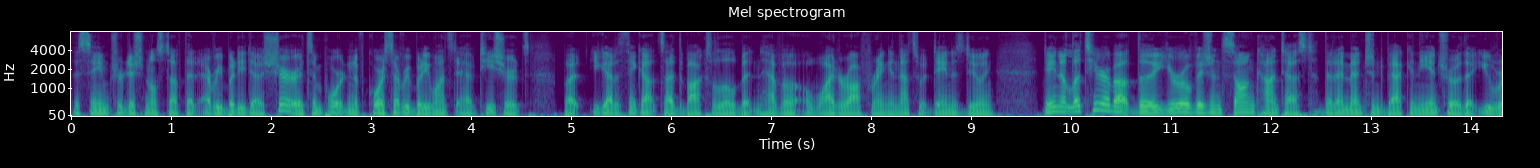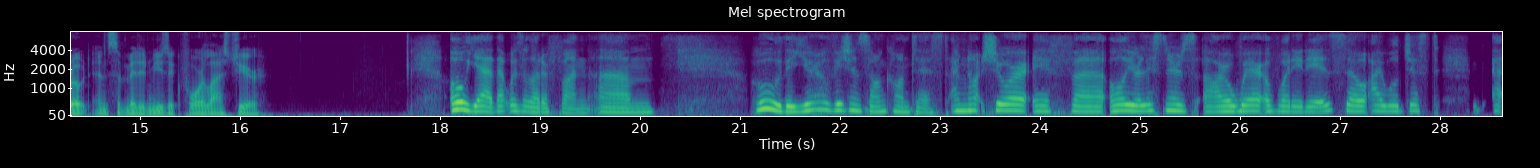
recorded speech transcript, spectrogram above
the same traditional stuff that everybody does. Sure, it's important. Of course, everybody wants to have t shirts, but you got to think outside the box a little bit and have a, a wider offering, and that's what Dana's doing. Dana, let's hear about the Eurovision Song Contest that I mentioned back in the intro that you wrote and submitted music for last year. Oh, yeah, that was a lot of fun. Um, Ooh, the Eurovision Song Contest. I'm not sure if uh, all your listeners are aware of what it is, so I will just uh,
